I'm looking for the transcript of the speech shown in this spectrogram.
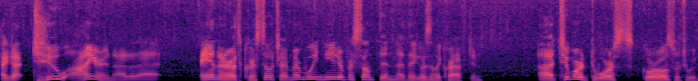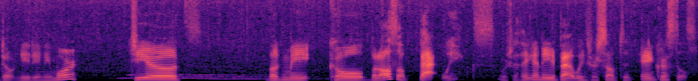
I got two iron out of that and an earth crystal, which I remember we needed for something. I think it was in the crafting. Uh, two more dwarf scrolls, which we don't need anymore. Geodes, bug meat, coal, but also bat wings, which I think I need bat wings for something, and crystals.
